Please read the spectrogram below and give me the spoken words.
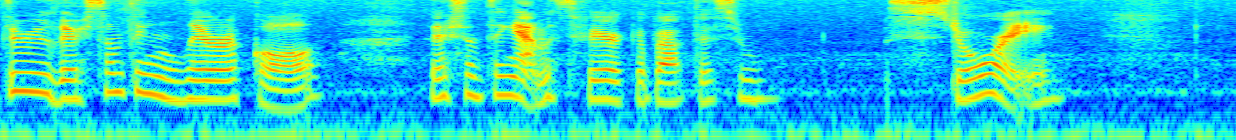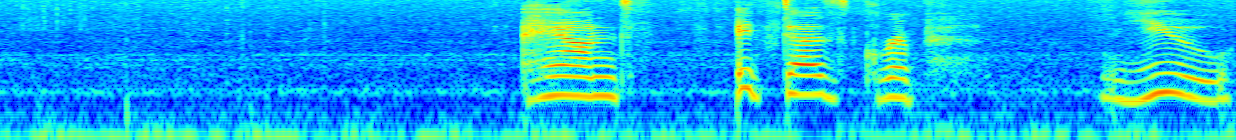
through, there's something lyrical. There's something atmospheric about this story. And it does grip you,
